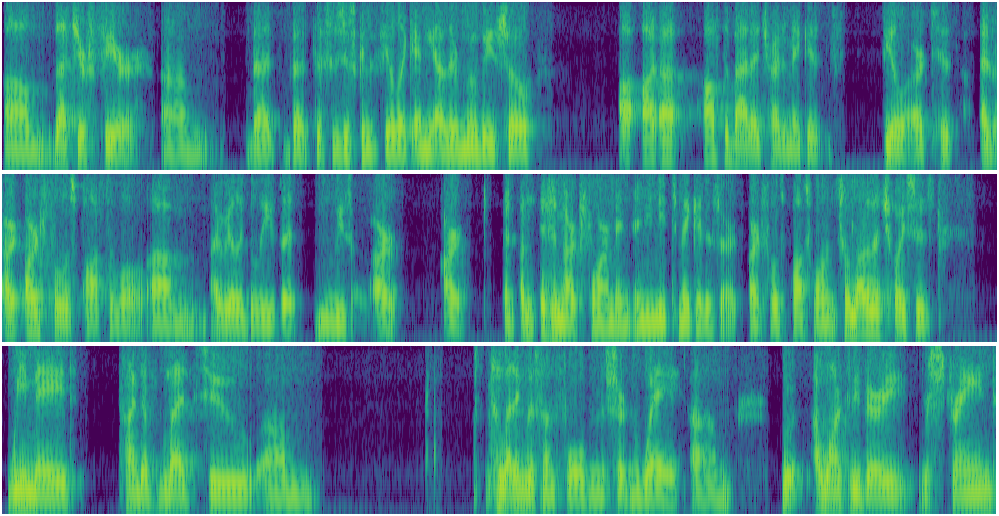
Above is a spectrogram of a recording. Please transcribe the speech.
um, that's your fear um, that that this is just going to feel like any other movie. So uh, off the bat, I try to make it feel arti- as art- artful as possible. Um, I really believe that movies are art is an art form, and, and you need to make it as art, artful as possible. And so a lot of the choices we made kind of led to um, to letting this unfold in a certain way. Um, I wanted to be very restrained.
